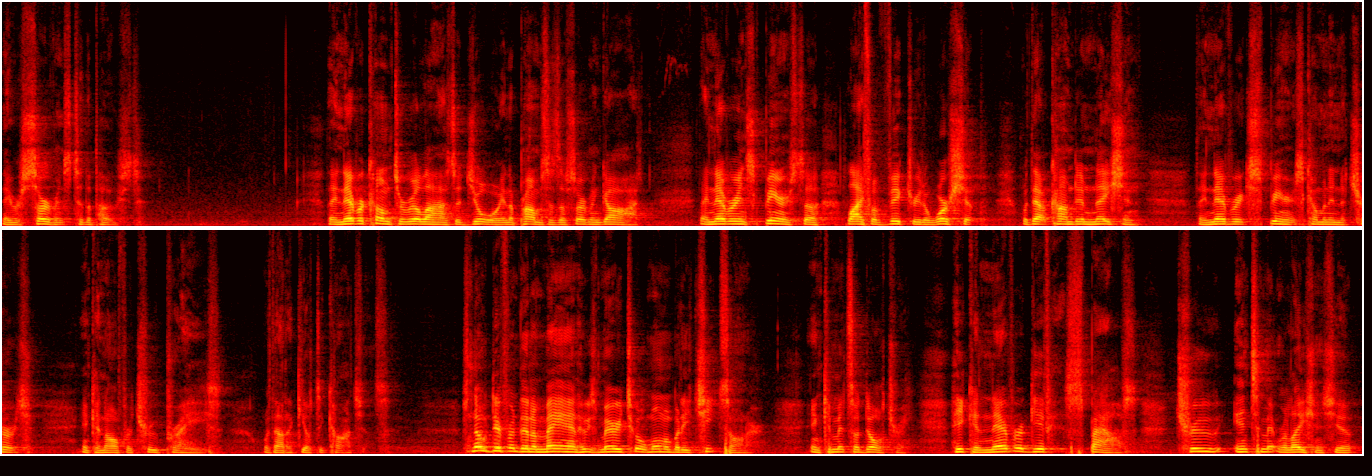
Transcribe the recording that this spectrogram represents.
they were servants to the post. They never come to realize the joy and the promises of serving God. They never experienced a life of victory to worship without condemnation. They never experienced coming into church and can offer true praise without a guilty conscience. It's no different than a man who's married to a woman but he cheats on her and commits adultery. He can never give his spouse true intimate relationship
